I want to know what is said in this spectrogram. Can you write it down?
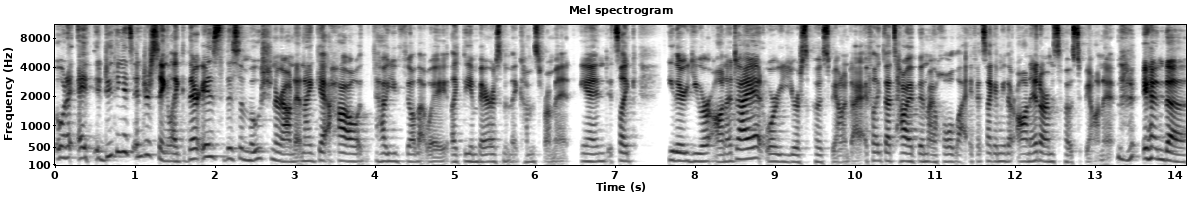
what I, I do think it's interesting. Like there is this emotion around it, and I get how how you feel that way, like the embarrassment that comes from it. And it's like either you are on a diet or you're supposed to be on a diet. I feel like that's how I've been my whole life. It's like I'm either on it or I'm supposed to be on it. and uh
